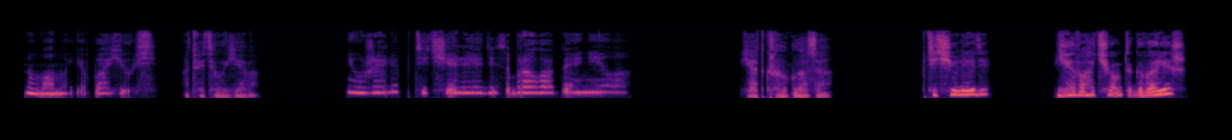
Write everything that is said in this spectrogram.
«Но, мама, я боюсь», — ответила Ева. «Неужели птичья леди забрала Дэниела?» Я открыл глаза. «Птичья леди? Ева, о чем ты говоришь?»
